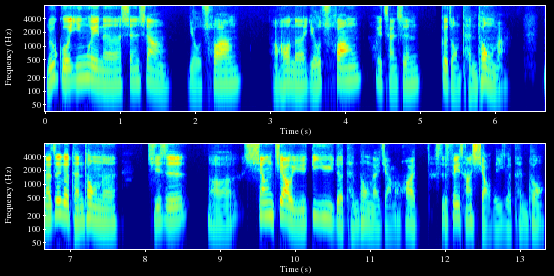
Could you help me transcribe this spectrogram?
如果因为呢身上有疮，然后呢由疮会产生各种疼痛嘛，那这个疼痛呢，其实啊，相较于地狱的疼痛来讲的话，是非常小的一个疼痛，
